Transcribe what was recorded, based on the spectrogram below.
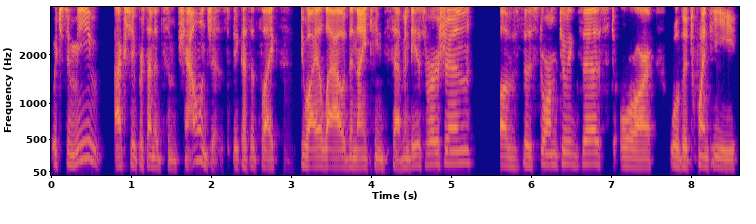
which to me actually presented some challenges because it's like, do I allow the 1970s version of the storm to exist, or will the 20,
